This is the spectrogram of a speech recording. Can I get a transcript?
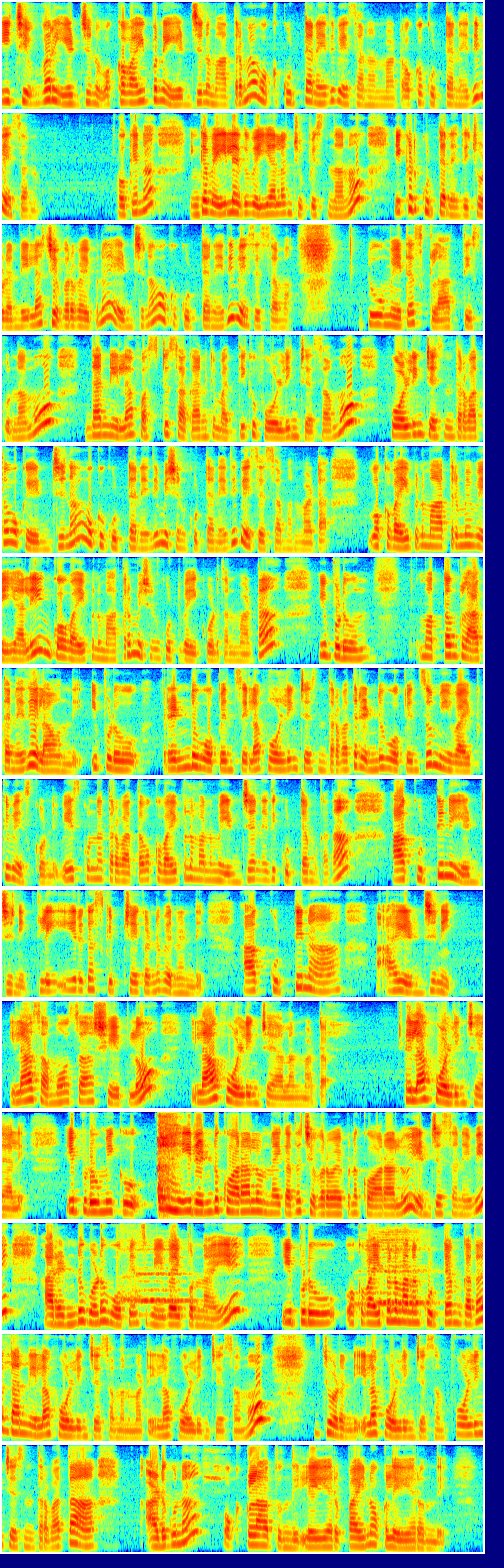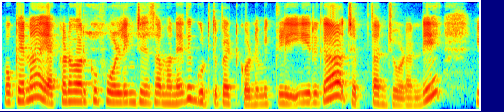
ఈ చివరి ఎడ్జ్ను ఒకవైపు పక్కన ఎడ్జ్ని మాత్రమే ఒక కుట్టు అనేది వేశాను అనమాట ఒక కుట్టు అనేది వేశాను. ఓకేనా? ఇంకా వేయలేదు. వేయాలని చూపిస్తున్నాను. ఇక్కడ కుట్ అనేది చూడండి. ఇలా చివరి వైపున ఎడ్జ్న ఒక కుట్టు అనేది వేసేసాము. టూ మీటర్స్ క్లాత్ తీసుకున్నాము. దాన్ని ఇలా ఫస్ట్ సగానికి మధ్యకి ఫోల్డింగ్ చేసాము. ఫోల్డింగ్ చేసిన తర్వాత ఒక ఎడ్జ్న ఒక కుట్ అనేది మిషన్ కుట్ అనేది వేసేసామన్నమాట. ఒక వైపున మాత్రమే వేయాలి. ఇంకో వైపున మాత్రం మిషన్ కుట్ వేయకూడదు అనమాట ఇప్పుడు మొత్తం క్లాత్ అనేది ఇలా ఉంది. ఇప్పుడు రెండు ఓపెన్స్ ఇలా ఫోల్డింగ్ చేసిన తర్వాత రెండు ఓపెన్స్ మీ వైపుకి వేసుకోండి. వేసుకున్న తర్వాత ఒక వైపున మనం ఎడ్జ్ అనేది కుట్టాం కదా ఆ కుట్టిన ఎడ్జ్ని క్లియర్గా స్కిప్ చేయకుండా వినండి. ఆ కుట్టిన ఆ ఎడ్జ్ని ఇలా సమోసా షేప్లో ఇలా ఫోల్డింగ్ చేయాలన్నమాట. ఇలా ఫోల్డింగ్ చేయాలి. ఇప్పుడు మీకు ఈ రెండు కోరాలు ఉన్నాయి కదా చివరి వైపున కోరాలు ఎడ్జెస్ అనేవి. ఆ రెండు కూడా ఓపెన్స్ మీ వైపు ఉన్నాయి. ఇప్పుడు ఒక వైపున మనం కుట్టాం కదా దాన్ని ఇలా ఫోల్డింగ్ చేసామన్నమాట. ఇలా ఫోల్డింగ్ చేసాము. చూడండి ఇలా ఫోల్డింగ్ చేసాం. ఫోల్డింగ్ చేసిన తర్వాత అడుగున ఒక క్లాత్ ఉంది లేయర్ పైన ఒక లేయర్ ఉంది. ఓకేనా? ఎక్కడ వరకు ఫోల్డింగ్ చేసామనేది గుర్తుపెట్టుకోండి. మీకు క్లియర్గా చెప్తాను చూడండి.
